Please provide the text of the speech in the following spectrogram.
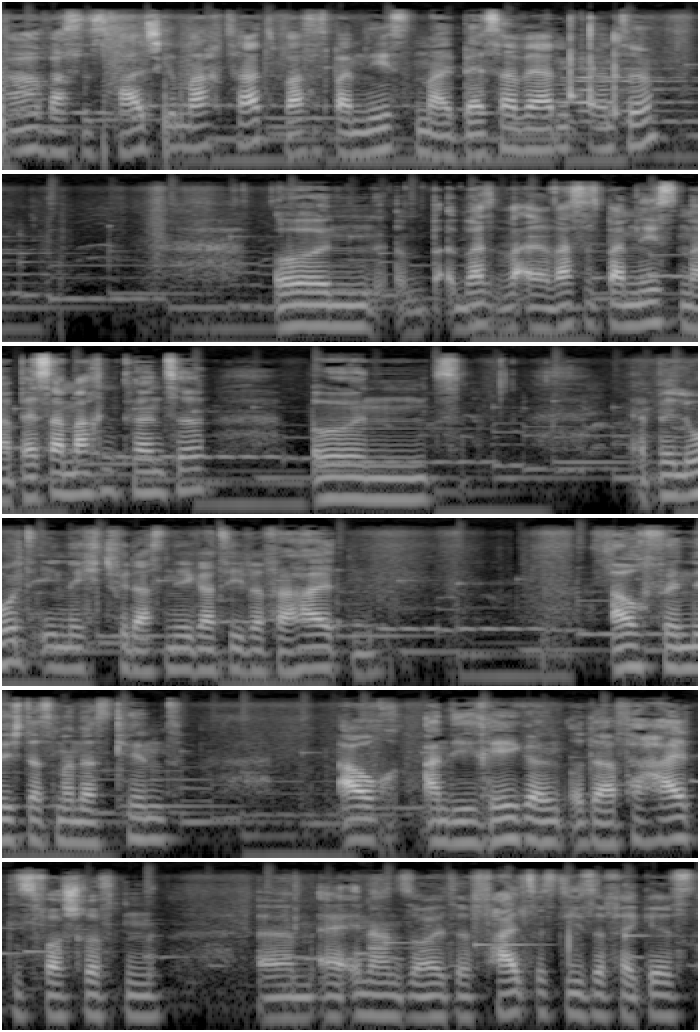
ja, was es falsch gemacht hat, was es beim nächsten Mal besser werden könnte und was, was es beim nächsten Mal besser machen könnte und belohnt ihn nicht für das negative Verhalten. Auch finde ich, dass man das Kind auch an die Regeln oder Verhaltensvorschriften ähm, erinnern sollte, falls es diese vergisst.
